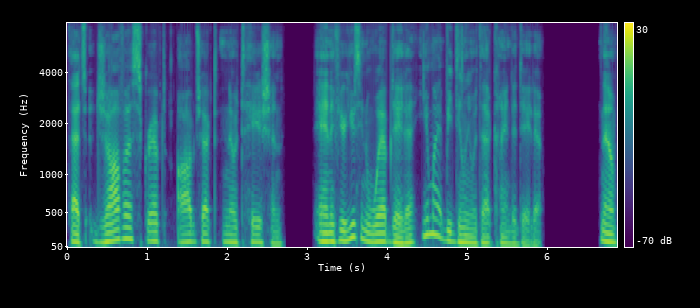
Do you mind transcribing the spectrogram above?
That's JavaScript Object Notation. And if you're using web data, you might be dealing with that kind of data. Now,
